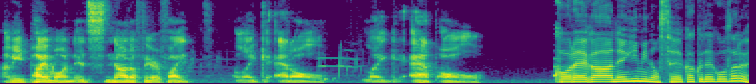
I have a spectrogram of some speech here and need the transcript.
？I mean, Paimon, it's not a fair fight. Like, at all. Like, at all. これが姉君の性格でござる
